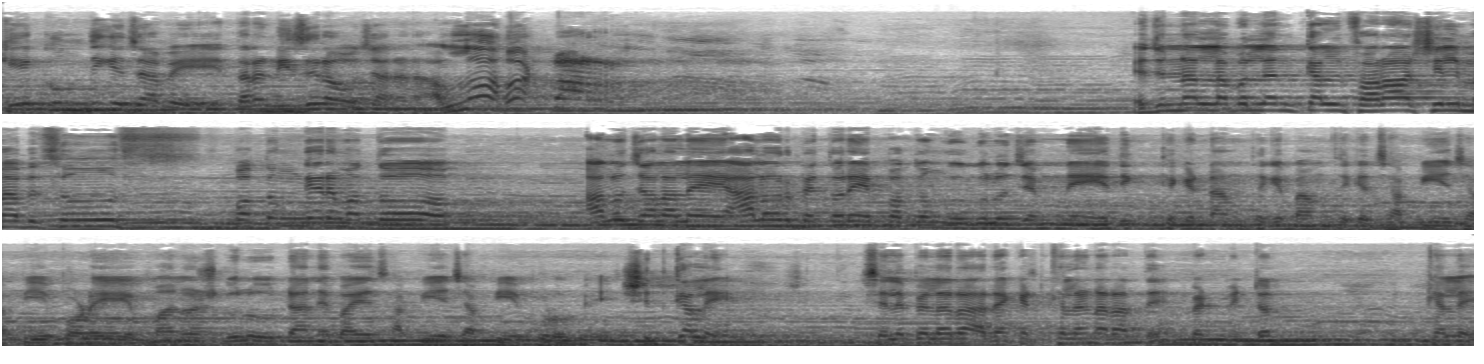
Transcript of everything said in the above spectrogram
কে কোন দিকে যাবে? তারা নিজেরাও জানে না। আল্লাহ আকবার! এজন্য আল্লাহ বললেন, কাল ফরাশিল মাবসুস। পতঙ্গের মতো আলো জ্বালালে আলোর ভেতরে পতঙ্গগুলো যেমনি এদিক থেকে ডান থেকে বাম থেকে ঝাঁপিয়ে ঝাঁপিয়ে পড়ে, মানুষগুলো ডানে বায়ে ঝাঁপিয়ে ঝাঁপিয়ে পড়বে। শীতকালে ছেলেপেলারা র্যাকেট খেলে না রাতে? ব্যাডমিন্টন খেলে?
